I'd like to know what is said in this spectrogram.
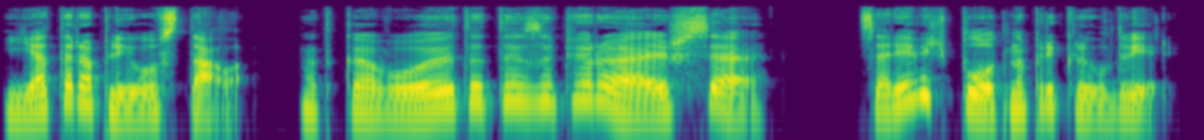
Я торопливо встала. «От кого это ты запираешься?» Царевич плотно прикрыл дверь.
